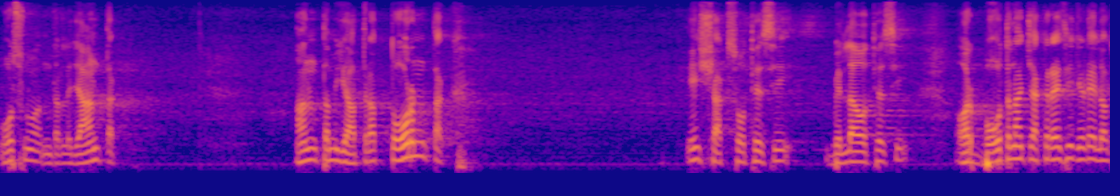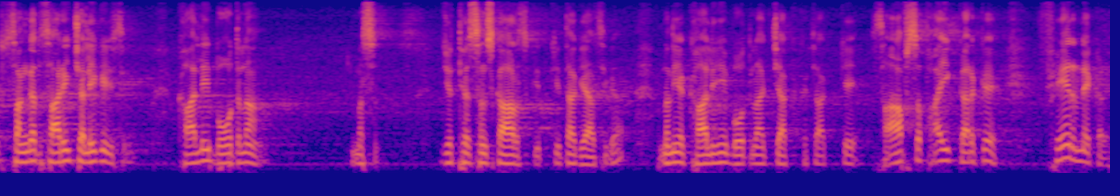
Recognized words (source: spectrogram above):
ਉਸ ਨੂੰ ਅੰਦਰ ਲਿਜਾਣ ਤੱਕ ਅੰਤਮ ਯਾਤਰਾ ਤੋਰਨ ਤੱਕ। ਇਹ ਸ਼ਖਸ ਉੱਥੇ ਸੀ, ਬਿੱਲਾ ਉੱਥੇ ਸੀ ਔਰ ਬੋਤਲਾਂ ਚੱਕ ਰਹੇ ਸੀ ਜਿਹੜੇ ਲੋਕ ਸੰਗਤ ਸਾਰੀ ਚਲੀ ਗਈ ਸੀ। ਖਾਲੀ ਬੋਤਲਾਂ ਮਸ, ਜਿੱਥੇ ਸੰਸਕਾਰ ਕੀਤਾ ਗਿਆ ਸੀਗਾ, ਉਹਨਾਂ ਦੀਆਂ ਖਾਲੀਆਂ ਬੋਤਲਾਂ ਚੱਕ ਚੱਕ ਕੇ ਸਾਫ਼ ਸਫ਼ਾਈ ਕਰਕੇ ਫੇਰ ਨਿਕਲੇ।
